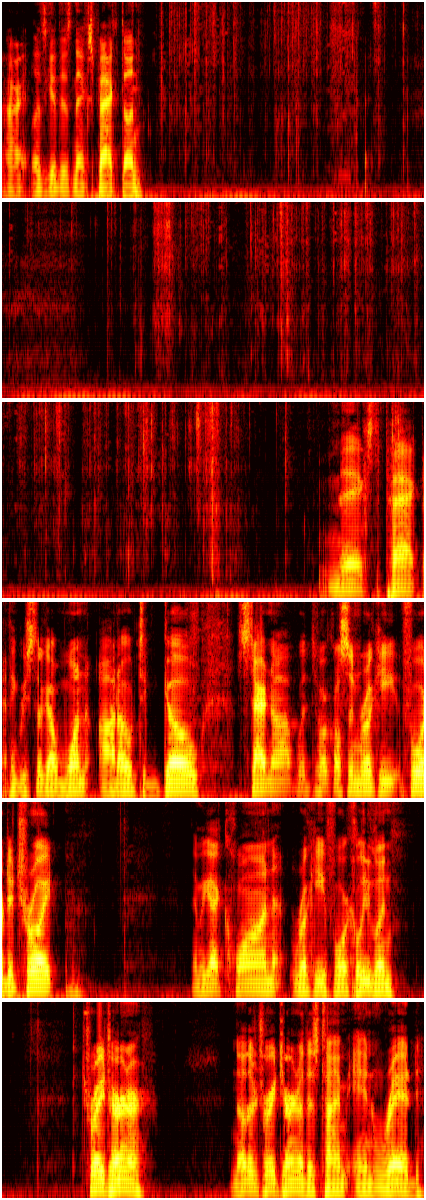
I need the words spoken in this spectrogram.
All right, let's get this next pack done. Next pack. I think we still got one auto to go. Starting off with Torkelson rookie for Detroit. Then we got Kwan rookie for Cleveland. Trea Turner. Another Trea Turner, this time in red.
